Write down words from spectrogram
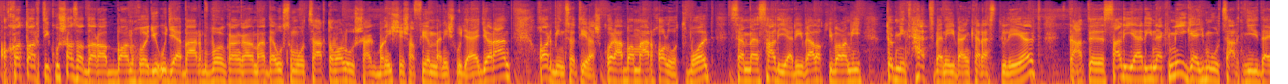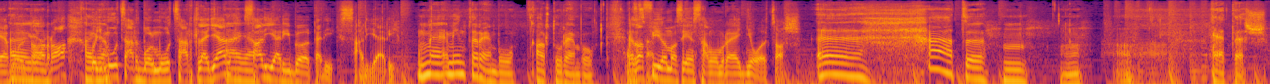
A katartikus az a darabban, hogy ugye bár Wolfgang Amadeus Mozart a valóságban is és a filmben is ugye egyaránt, 35 éves korában már halott volt, szemben Salierivel, aki valami több mint 70 éven keresztül élt, tehát Salierinek még egy Mozartnyi ideje volt Igen. arra, Igen. hogy Mozartból Mozart legyen, Igen. Salieriből pedig Salieri. M- mint a Rambo, Arthur Rambo. Ez Mozart. a film az én számomra egy nyolcas. Uh, hát... Uh, hm, hm, hm. Hetes.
